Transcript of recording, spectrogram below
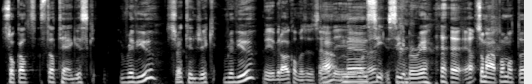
såkalt strategisk review, strategic review, Mye bra har kommet ut ja, av de med Seabury, ja. som er på en måte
